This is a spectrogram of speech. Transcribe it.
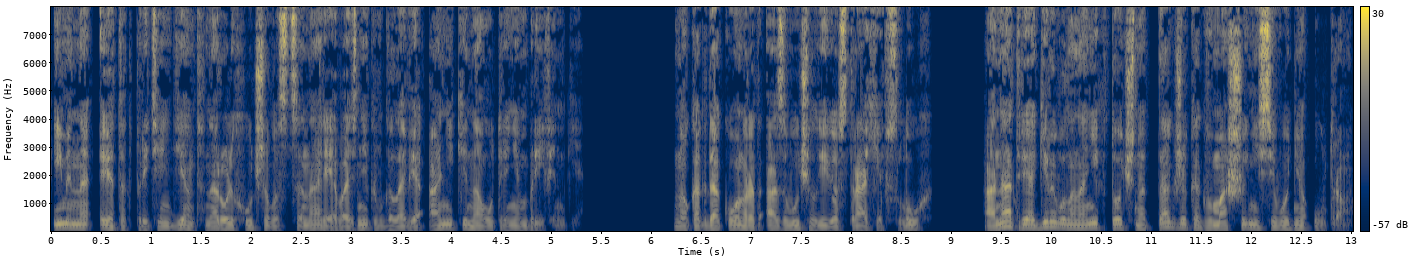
Именно этот претендент на роль худшего сценария возник в голове Аники на утреннем брифинге. Но когда Конрад озвучил ее страхи вслух, она отреагировала на них точно так же, как в машине сегодня утром.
